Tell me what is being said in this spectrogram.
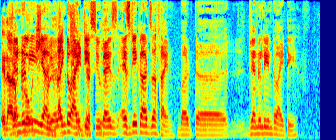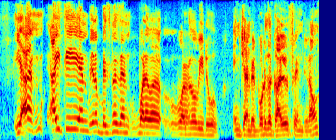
in our generally, approach. yeah, to you're into and IT. So you guys, SD cards are fine, but uh, generally into IT. Yeah, and IT and you know business and whatever whatever we do in general. Go to the Gulf and you know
